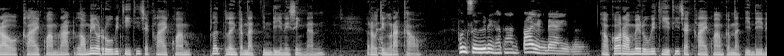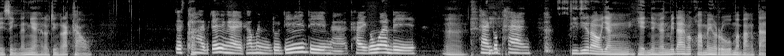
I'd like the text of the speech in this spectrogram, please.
เราคลายความรัก เราไม่รู้วิธีที่จะคลายความเพลิดเพลินกำหนัดยินดีในสิ่งนั้น เราจึงรักเขา เพิ่งซื้อนี่ค่ะท่านป้ายยังแดงอยู่เลย เอาก็เราไม่รู้วิธีที่จะคลายความกำหนัดยินดีในสิ่งนั้นไงเราจึงรักเขาจะคลายไปได้ยังไงคะมันดูดีดีแหมใครก็ว่าดีอ่าแพงก็แพง ที่ที่เรายังเห็นอย่างนั้นไม่ได้เพราะความไม่รู้มาบังตา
